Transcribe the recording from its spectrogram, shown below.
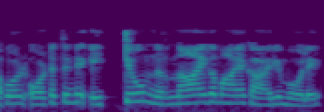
അപ്പോൾ ഓട്ടത്തിന്റെ ഏറ്റവും നിർണായകമായ കാര്യം പോലെ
